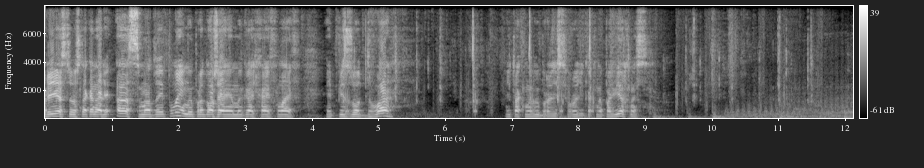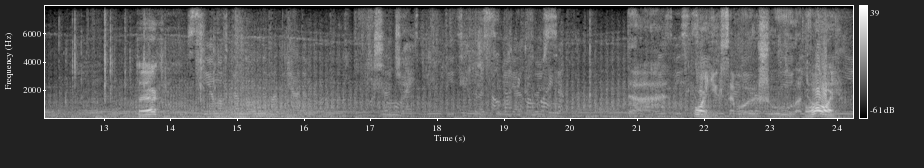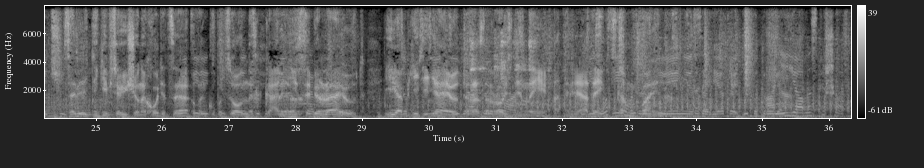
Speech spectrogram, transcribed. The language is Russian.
Приветствую вас на канале Asmodee Play. Мы продолжаем играть Half-Life эпизод 2. Итак, мы выбрались вроде как на поверхность. Так. Всем автономным отрядам. Начать принудительную ассимиляцию сектора. Да, Ой. у них с собой Шула. Ой. Советники все еще находятся в оккупационных камерах. Они собирают и объединяют разрозненные отряды комбайнов. подразделения Совета и патруля. Они явно спешат.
